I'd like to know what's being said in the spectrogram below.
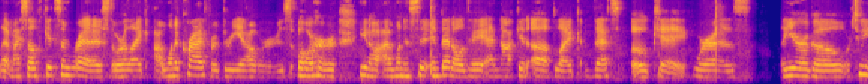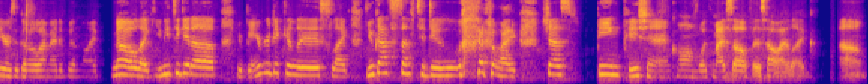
let myself get some rest or like i want to cry for three hours or you know i want to sit in bed all day and not get up like that's okay. Whereas a year ago or two years ago i might have been like no like you need to get up you're being ridiculous like you got stuff to do. Like just being patient and calm with myself is how i like um,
